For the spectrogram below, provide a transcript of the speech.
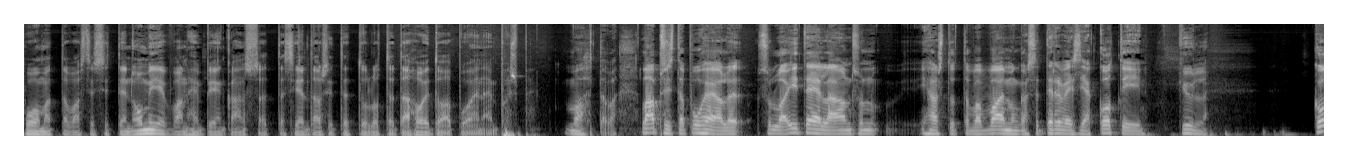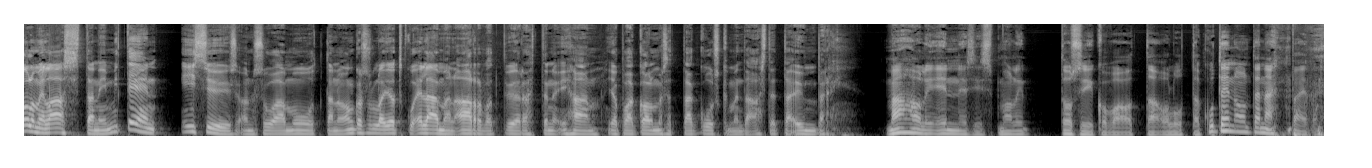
huomattavasti sitten omien vanhempien kanssa, että sieltä on sitten tullut tätä hoitoapua ja näin poispäin. Mahtava. Lapsista puheen ollen, sulla itsellä on sun ihastuttavan vaimon kanssa terveisiä kotiin. Kyllä. Kolme lasta, niin miten isyys on sua muuttanut? Onko sulla jotkut elämän arvot pyörähtänyt ihan jopa 360 astetta ympäri? Mä olin ennen siis, mä olin tosi kova ottaa olutta, kuten on tänä päivänä.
